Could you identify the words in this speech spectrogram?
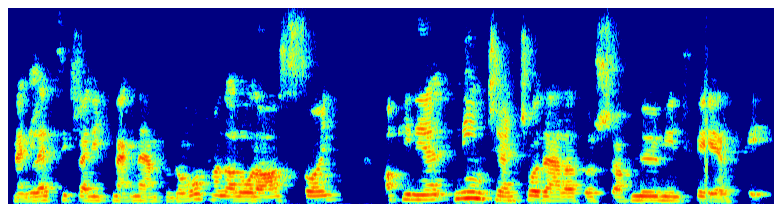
meg lecipelik, meg nem tudom. Ott van a Lola asszony, akinél nincsen csodálatosabb nő, mint férfi.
